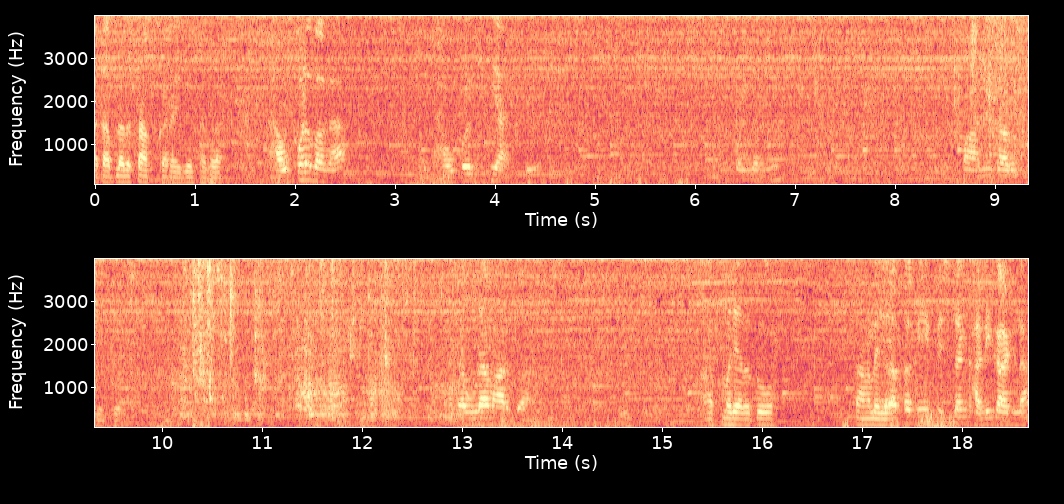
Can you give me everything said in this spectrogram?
आता आपल्याला साफ करायचं आहे सगळं. धावपळ बघा. धावपळ किती असते. पहिलं मी. पाणी काढून घेतो. आता उडा मारतो आतमध्ये आता तो चांगला आहे. आता मी पिस्टन खाली काढला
